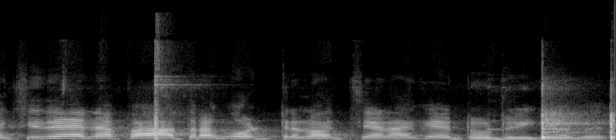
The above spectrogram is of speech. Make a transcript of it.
മീനാക്ഷി തേന പാത്രം കൊട്ടണ ഒച്ചയാണ് കേട്ടോണ്ടിരിക്കുന്നത്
